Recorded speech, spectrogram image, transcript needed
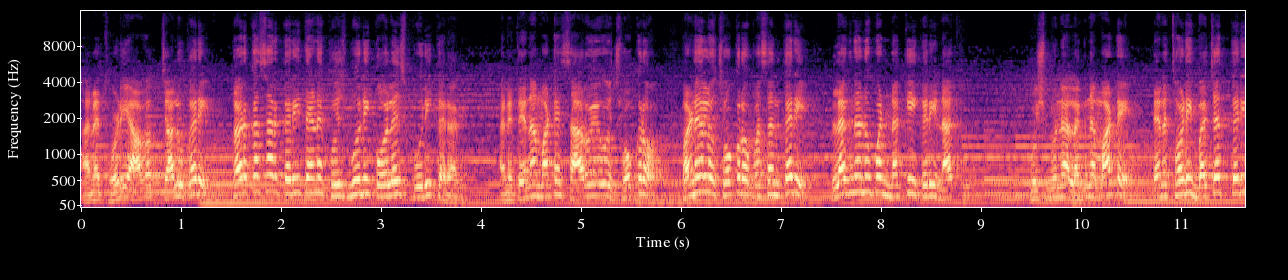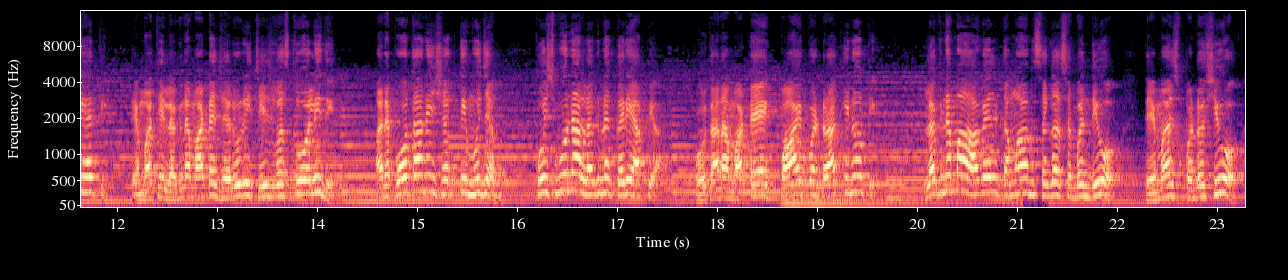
અને થોડી આવક ચાલુ કરી, કરકસર કરી તેણે ખુશ્બુની કોલેજ પૂરી કરાવી. અને તેના માટે સારો એવો છોકરો, ભણેલો છોકરો પસંદ કરી લગ્નનું પણ નક્કી કરી નાખ્યું. ખુશ્બુના લગ્ન માટે તેને થોડી બચત કરી હતી. તેમાંથી લગ્ન માટે જરૂરી ચીજ વસ્તુઓ લીધી અને પોતાની શક્તિ મુજબ ખુશ્બુના લગ્ન કરી આપ્યા. પોતાના માટે એક પાય પણ રાખી નહોતી. લગ્નમાં આવેલ તમામ સગા સંબંધીઓ તેમજ પડોશીઓ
